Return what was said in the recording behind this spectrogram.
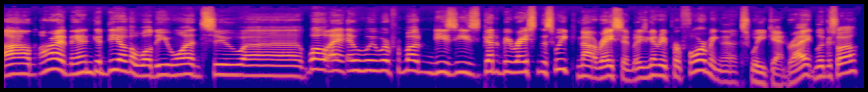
um, all right, man, good deal. Well, do you want to? Uh, well, I, we were promoting. He's he's going to be racing this week. Not racing, but he's going to be performing this weekend, right? Lucas Oil.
